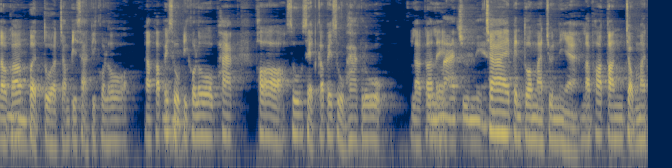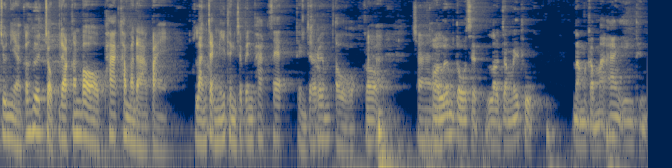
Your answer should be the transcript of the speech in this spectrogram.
เราก็เปิดตัวจอมปีศาจพิโกโลแล้วก็ไปสู่พิโกโลภาคพ่อสู้เสร็จก็ไปสู่ภาคลูกแล้วก็เลยมาจูเนียร์ใช่เป็นตัวมาจูเนียร์แล้วพอตอนจบมาจูเนียร์ก็คือจบด r ก g อนบอลภาคธรรมดาไป หลังจากนี้ถึงจะเป็นภาค Z ถึงจะเริ่มโตก็ใช่พอเริ่มโตเสร็จเราจะไม่ถูกนำกลับมาอ้างอิงถึง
